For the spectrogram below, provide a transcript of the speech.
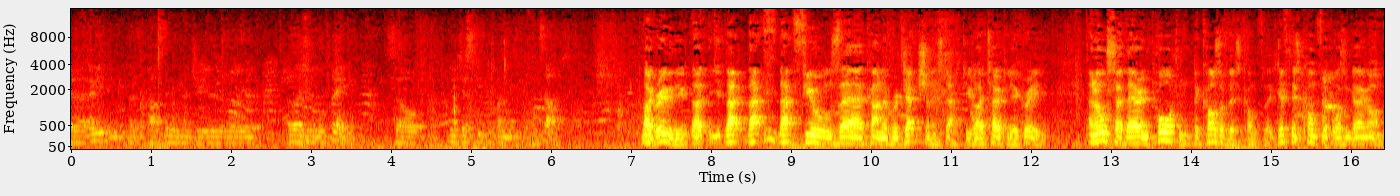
uh, anything because the Palestinian country isn't really a, legitimate thing. So they just keep the funding for themselves. I agree with you. That, that, that, that fuels their kind of rejectionist attitude. I totally agree. And also, they're important because of this conflict. If this conflict wasn't going on,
